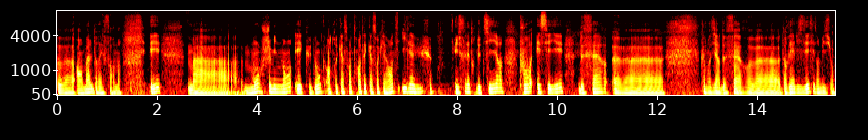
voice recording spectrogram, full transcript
en mal de réforme. Et ma, mon cheminement est que donc entre 1530 et 1540, il a eu une fenêtre de tir pour essayer de faire euh, comment dire, de faire, euh, de réaliser ses ambitions.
